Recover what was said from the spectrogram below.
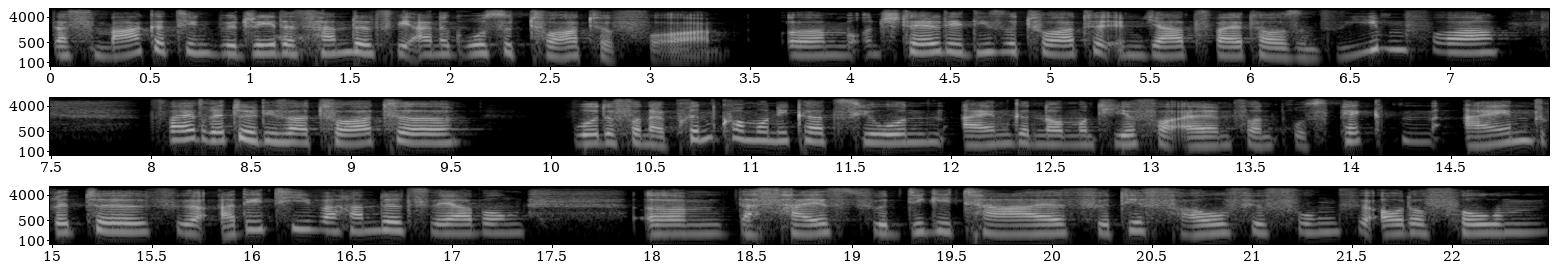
das Marketingbudget des Handels wie eine große Torte vor ähm, und stell dir diese Torte im Jahr 2007 vor. Zwei Drittel dieser Torte wurde von der Printkommunikation eingenommen und hier vor allem von Prospekten. Ein Drittel für additive Handelswerbung. Ähm, das heißt für digital, für TV, für Funk, für Out of Home.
